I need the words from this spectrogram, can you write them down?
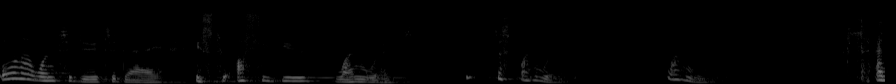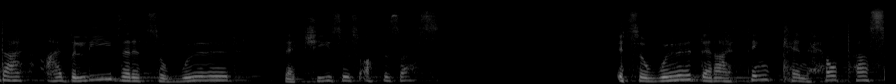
All I want to do today is to offer you one word. Just one word. One word. And I, I believe that it's a word that Jesus offers us. It's a word that I think can help us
